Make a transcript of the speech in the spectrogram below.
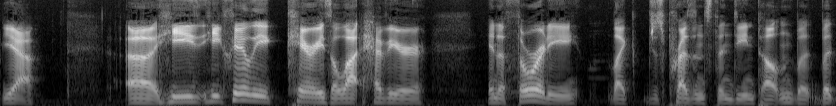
Yeah. Uh, he he clearly carries a lot heavier in authority, like just presence than Dean Pelton. But but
